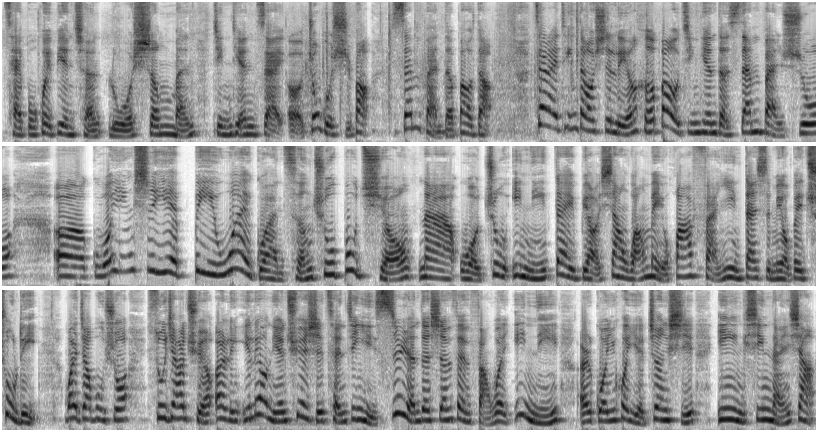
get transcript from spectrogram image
才不会变成罗生门。今天在呃《中国时报》三版的报道，再来听到是《联合报》今天的三版说，呃，国营事业避外管层出不穷。那我驻印尼代表向王美花反映，但是没有被处理。外交部说，苏家全二零一六年确实曾经以私人的身份访问印尼，而国营会也证实，因应新南向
